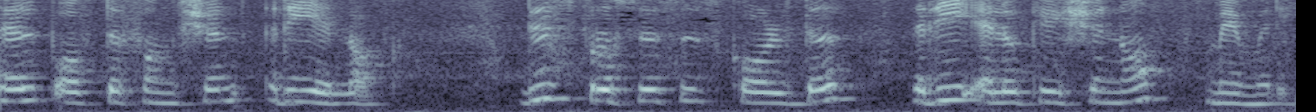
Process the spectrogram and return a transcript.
help of the function realloc. This process is called the reallocation of memory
